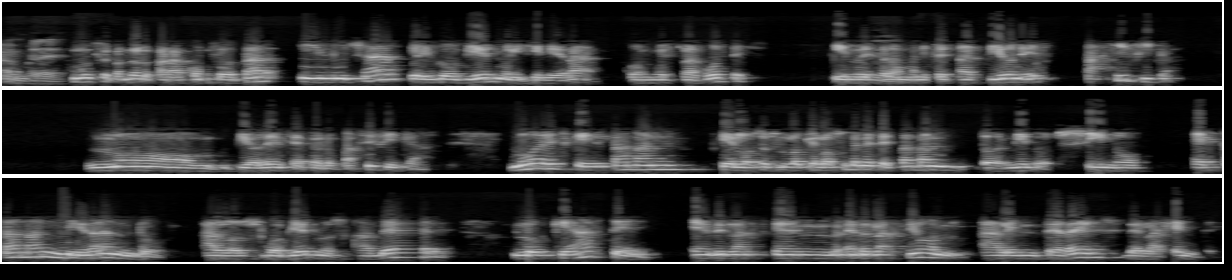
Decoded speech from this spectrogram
hemos levantado para confrontar y luchar el gobierno en general con nuestras voces y nuestras manifestaciones pacíficas, no violencia, pero pacífica. No es que estaban, que los, lo que los jóvenes estaban dormidos, sino estaban mirando a los gobiernos a ver lo que hacen en, en relación al interés de la gente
